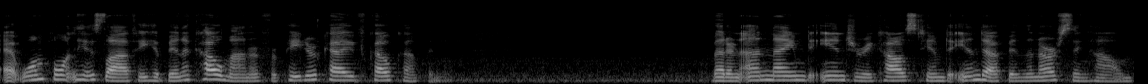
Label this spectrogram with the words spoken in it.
At one point in his life, he had been a coal miner for Peter Cave Coal Company but an unnamed injury caused him to end up in the nursing home.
